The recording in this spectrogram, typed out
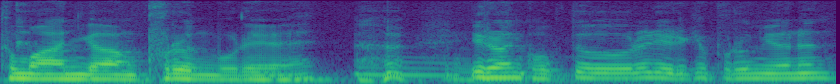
두만강 푸른 모래 이런 곡들을 이렇게 부르면은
